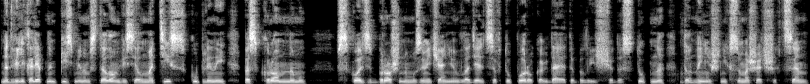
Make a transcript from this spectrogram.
Над великолепным письменным столом висел матис, купленный по скромному, вскользь брошенному замечанию владельца в ту пору, когда это было еще доступно, до нынешних сумасшедших цен.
